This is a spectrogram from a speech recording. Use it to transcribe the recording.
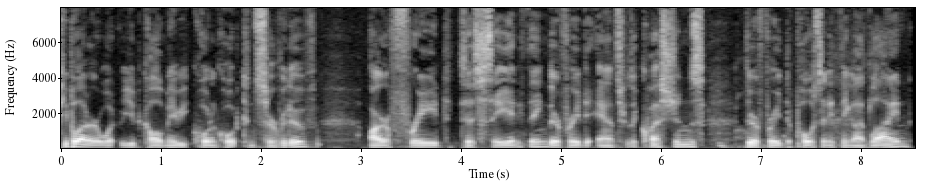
people that are what you'd call maybe quote unquote conservative are afraid to say anything. They're afraid to answer the questions. They're afraid to post anything online.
